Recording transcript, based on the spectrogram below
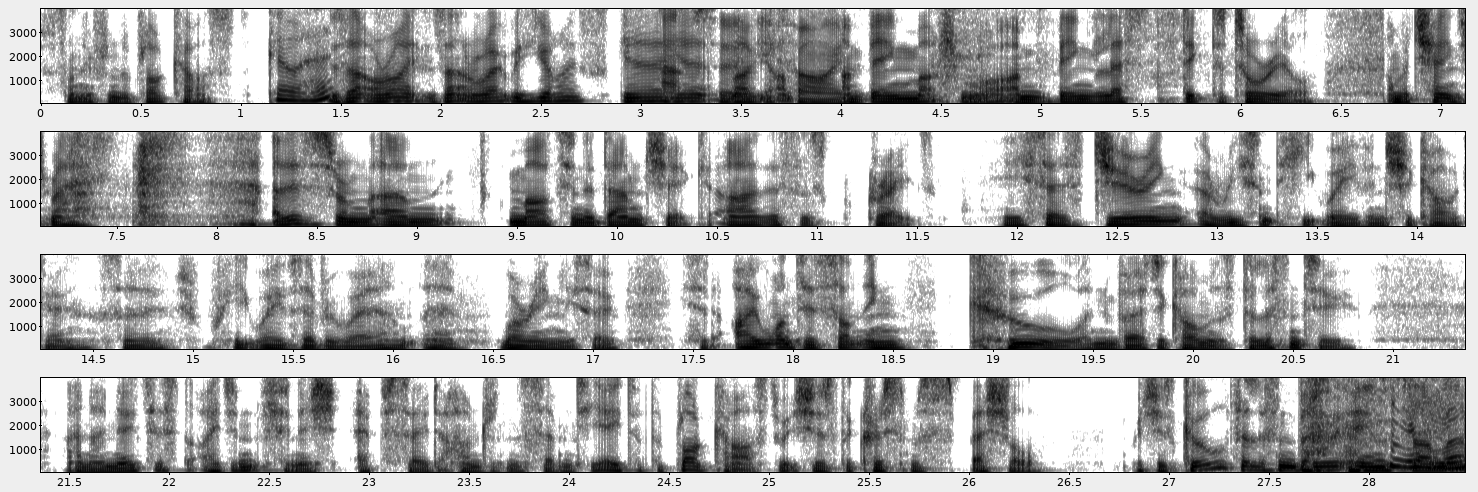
something from the podcast. Go ahead. Is that all right? Is that all right with you guys? Yeah, Absolutely yeah. I'm, fine. I'm being much more. I'm being less dictatorial. I'm a change man. and this is from um, Martin Adamczyk. Uh, this is great. He says during a recent heat wave in Chicago, so heat waves everywhere, aren't there? worryingly so. He said, "I wanted something cool in inverted commas to listen to." And I noticed I didn't finish episode 178 of the podcast, which is the Christmas special, which is cool to listen to in summer.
